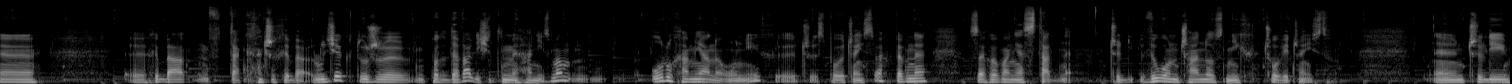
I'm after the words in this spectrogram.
e, chyba, tak, znaczy chyba ludzie, którzy poddawali się tym mechanizmom, uruchamiano u nich, y, czy społeczeństwach, pewne zachowania stadne, czyli wyłączano z nich człowieczeństwo. Y, czyli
